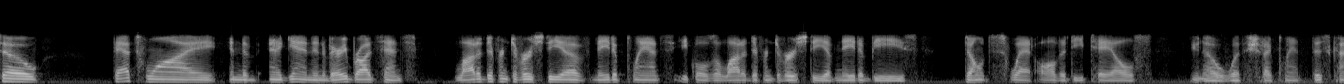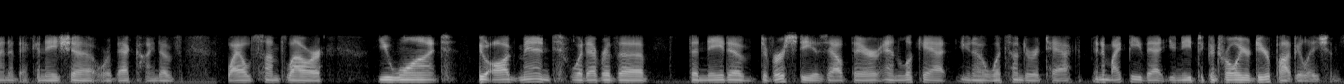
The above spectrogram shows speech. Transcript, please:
So that's why, in the and again, in a very broad sense, a lot of different diversity of native plants equals a lot of different diversity of native bees. Don't sweat all the details. You know, whether should I plant this kind of echinacea or that kind of wild sunflower? You want to augment whatever the the native diversity is out there and look at you know what's under attack. And it might be that you need to control your deer populations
